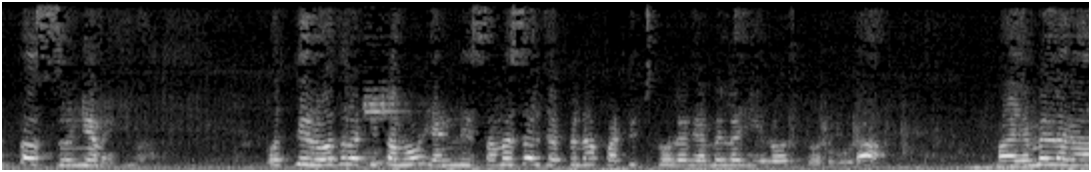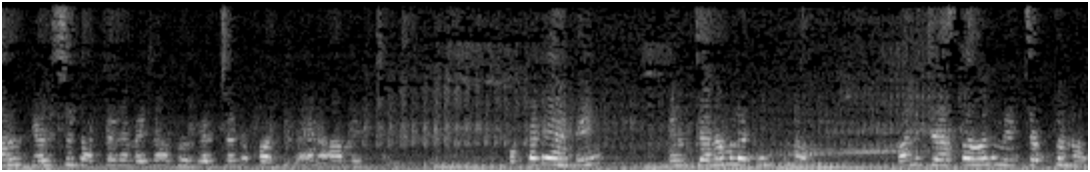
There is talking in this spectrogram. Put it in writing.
అంతా శూన్యమే. కొద్ది రోజుల క్రితము ఎన్ని సమస్యలు చెప్పినా పట్టించుకోలేని ఎమ్మెల్యే ఈ రోజుతో కూడా. మా ఎమ్మెల్యే గారు గెలిచింది అక్కడ మెజార్టీ గెలిచింది ప్రతిదైన హామీ ఒక్కటే అండి మేము జనం వెళ్తున్నాం పని చేస్తామని మేము చెప్తున్నాం.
